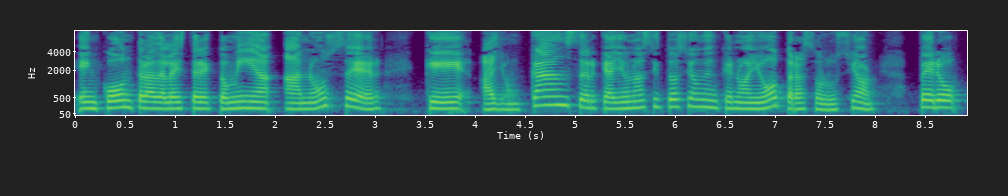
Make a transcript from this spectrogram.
en contra de la histerectomía, a no ser que haya un cáncer, que haya una situación en que no hay otra solución. Pero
